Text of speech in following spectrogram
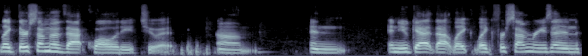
Like there's some of that quality to it, um, and and you get that like like for some reason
